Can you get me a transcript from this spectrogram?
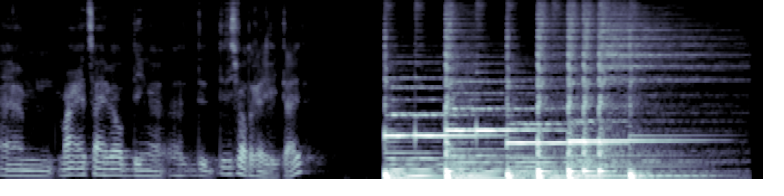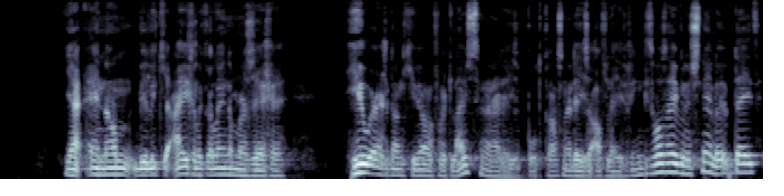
Um, maar het zijn wel dingen, uh, dit, is wel de realiteit. Ja, en dan wil ik je eigenlijk alleen nog maar zeggen, heel erg dankjewel voor het luisteren naar deze podcast, naar deze aflevering. Dit was even een snelle update.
